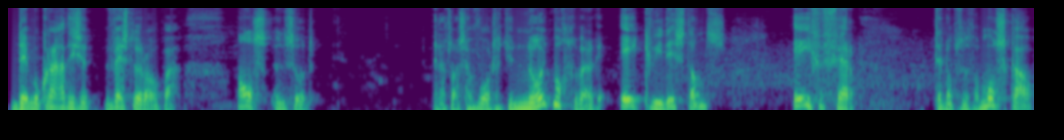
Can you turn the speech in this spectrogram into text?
democratische West-Europa. Als een soort, en dat was een woord dat je nooit mocht gebruiken, equidistans. Even ver ten opzichte van Moskou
